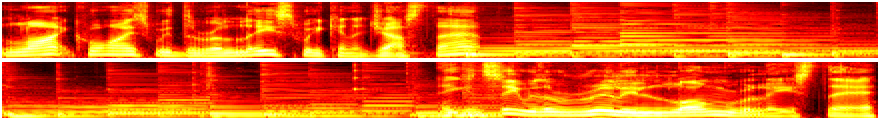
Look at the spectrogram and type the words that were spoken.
likewise with the release, we can adjust that. You can see with a really long release there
